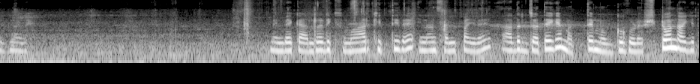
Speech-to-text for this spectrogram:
ಅದು. ಇದು ನೋಡಿ. ನಿಂಬೆಕಾಯಿ ಆಲ್ರೆಡಿ ಸುಮಾರು ಕಿತ್ತಿದೆ, ಇನ್ನೊಂದು ಸ್ವಲ್ಪ ಇದೆ. ಅದ್ರ ಜೊತೆಗೆ ಮತ್ತೆ ಮೊಗ್ಗುಗಳು ಎಷ್ಟೊಂದಾಗಿದೆ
